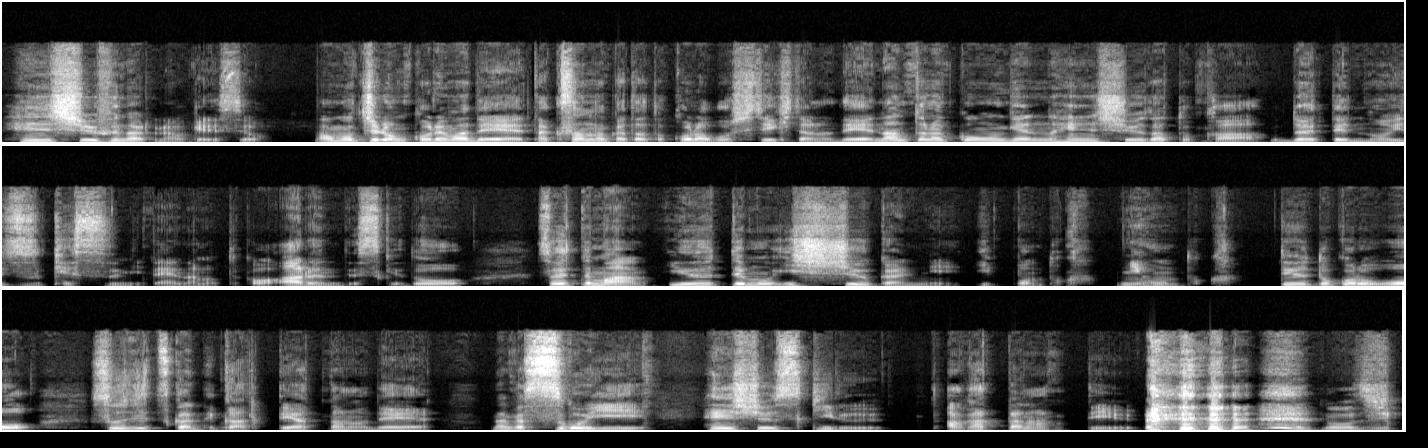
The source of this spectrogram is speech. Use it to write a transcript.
編集不慣れなわけですよ。まあ、もちろんこれまでたくさんの方とコラボしてきたので、なんとなく音源の編集だとか、どうやってノイズ消すみたいなのとかはあるんですけど、それってまあ、言うても1週間に1本とか2本とかっていうところを数日間でガッてやったので、なんかすごい編集スキル上がったなっていう のを実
